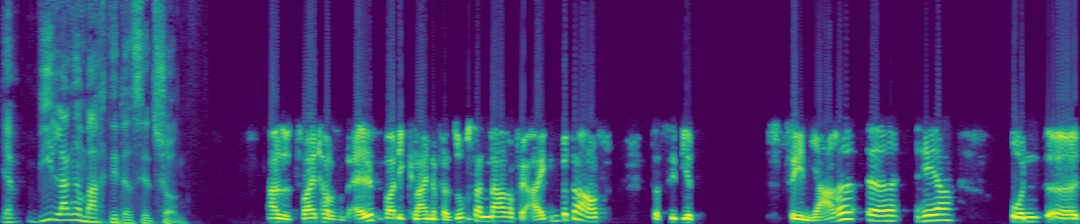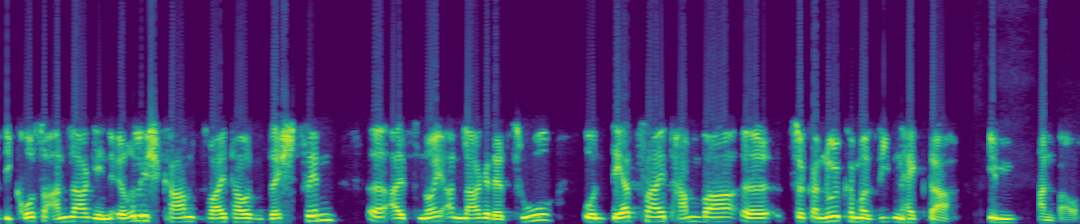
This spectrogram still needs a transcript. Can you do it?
Ja, wie lange macht ihr das jetzt schon? Also 2011 war die kleine Versuchsanlage für Eigenbedarf. Das sind jetzt zehn Jahre äh, her. Und äh, die große Anlage in Irrlich kam 2016 äh, als Neuanlage dazu. Und derzeit haben wir äh, circa 0,7 Hektar im Anbau.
